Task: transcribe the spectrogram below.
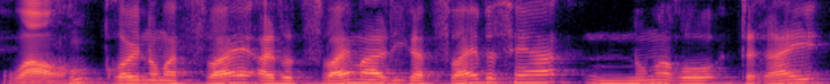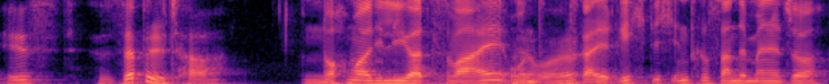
Wow. Krugbräu Nummer zwei, also zweimal Liga 2 bisher. Nummer drei ist Seppeltar. Nochmal die Liga 2 und Jawohl. drei richtig interessante Manager.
